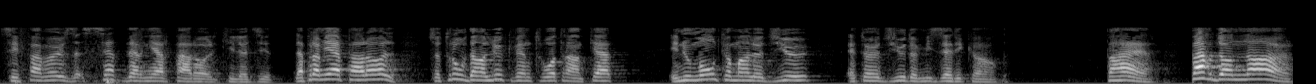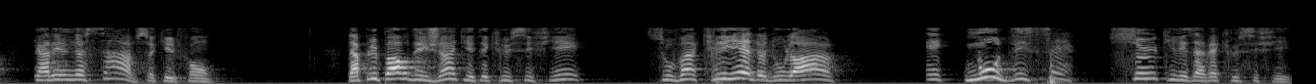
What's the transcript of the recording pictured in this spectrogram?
ces fameuses sept dernières paroles qu'il a dites. La première parole se trouve dans Luc 23, 34 et nous montre comment le Dieu est un Dieu de miséricorde. Père, pardonne-leur, car ils ne savent ce qu'ils font. La plupart des gens qui étaient crucifiés souvent criaient de douleur et maudissaient ceux qui les avaient crucifiés.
